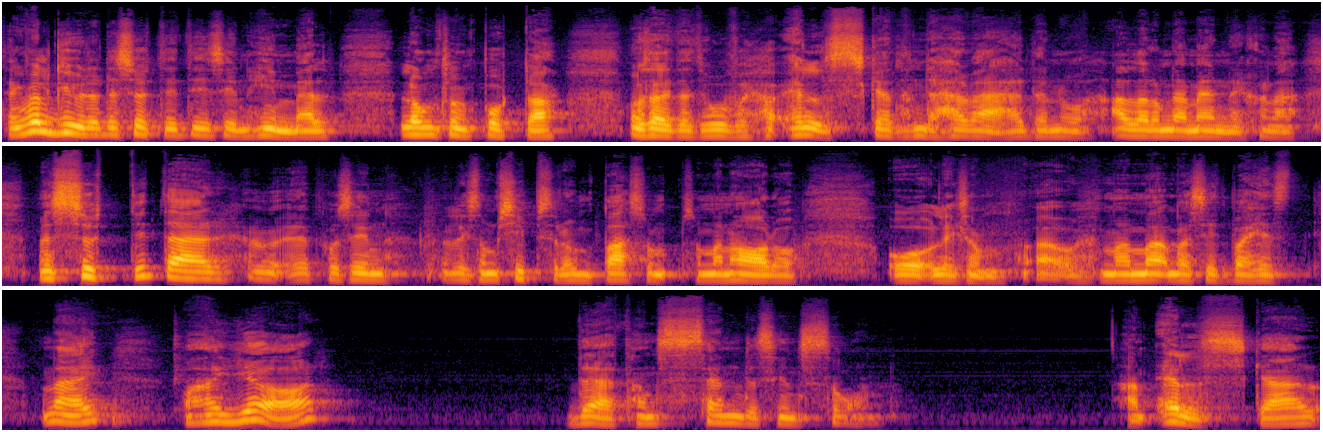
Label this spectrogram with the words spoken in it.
Tänk väl Gud hade suttit i sin himmel långt, långt borta och sagt att jag älskar den där världen och alla de där människorna. Men suttit där eh, på sin liksom, chipsrumpa som, som man har och, och liksom, man, man sitter bara helt... Nej, vad han gör det är att han sänder sin son. Han älskar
